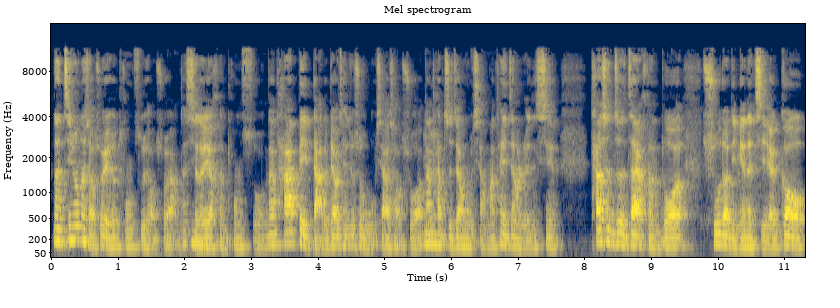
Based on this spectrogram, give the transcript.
那金庸的小说也是通俗小说呀，他写的也很通俗。那他被打的标签就是武侠小说，那他只讲武侠吗？他也讲人性。他甚至在很多书的里面的结构，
